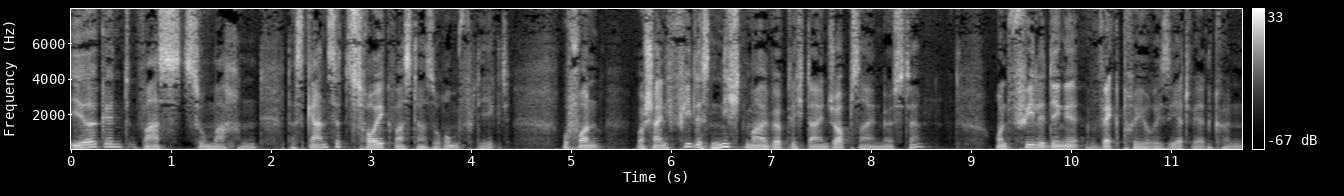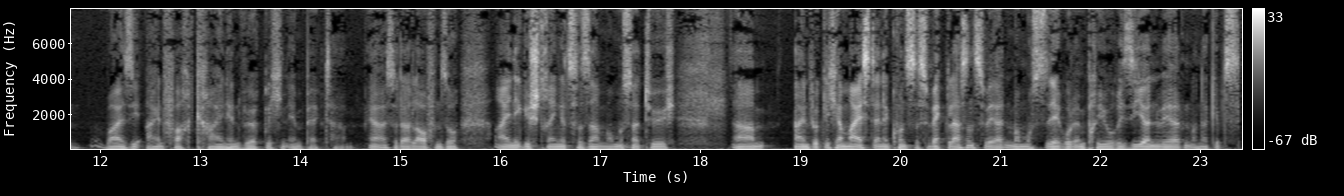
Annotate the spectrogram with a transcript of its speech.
irgendwas zu machen, das ganze Zeug, was da so rumfliegt, wovon wahrscheinlich vieles nicht mal wirklich dein Job sein müsste und viele Dinge wegpriorisiert werden können, weil sie einfach keinen wirklichen Impact haben. Ja, also da laufen so einige Stränge zusammen. Man muss natürlich ähm, ein wirklicher Meister in der Kunst des Weglassens werden. Man muss sehr gut im Priorisieren werden. Und da gibt's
